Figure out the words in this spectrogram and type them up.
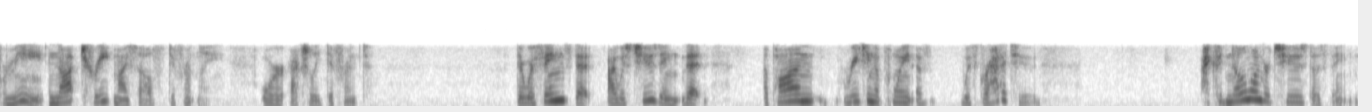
for me and not treat myself differently or actually different. There were things that I was choosing that upon reaching a point of with gratitude I could no longer choose those things.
